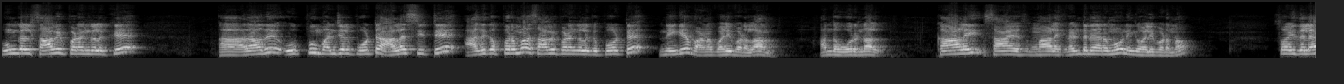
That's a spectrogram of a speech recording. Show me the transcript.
உங்கள் சாவி படங்களுக்கு அதாவது உப்பு மஞ்சள் போட்டு அலசிட்டு அதுக்கப்புறமா சாமி படங்களுக்கு போட்டு நீங்கள் வண- வழிபடலாம். அந்த ஒரு நாள். காலை சாய மாலை ரெண்டு நேரமும் நீங்கள் வழிபடணும். ஸோ இதில்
